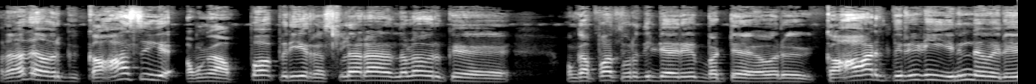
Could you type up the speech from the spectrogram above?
அதாவது அவருக்கு காசு அவங்க அப்பா பெரிய ரெஸ்லராக இருந்தாலும் அவருக்கு அவங்க அப்பா துரத்திட்டாரு. பட்டு அவர் கார் திருடி இருந்தவர்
